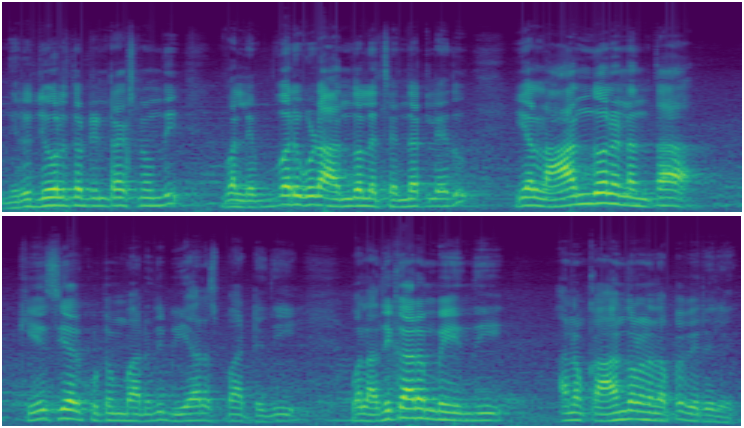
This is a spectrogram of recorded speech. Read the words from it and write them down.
నిరుద్యోగులతో ఇంట్రాక్షన్ ఉంది. వాళ్ళు ఎవ్వరు కూడా ఆందోళన చెందట్లేదు. వీళ్ళ ఆందోళన అంతా కేసీఆర్ కుటుంబానిది బీఆర్ఎస్ పార్టీది వాళ్ళ అధికారం పోయింది అని ఒక ఆందోళన తప్ప వేరే లేదు.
